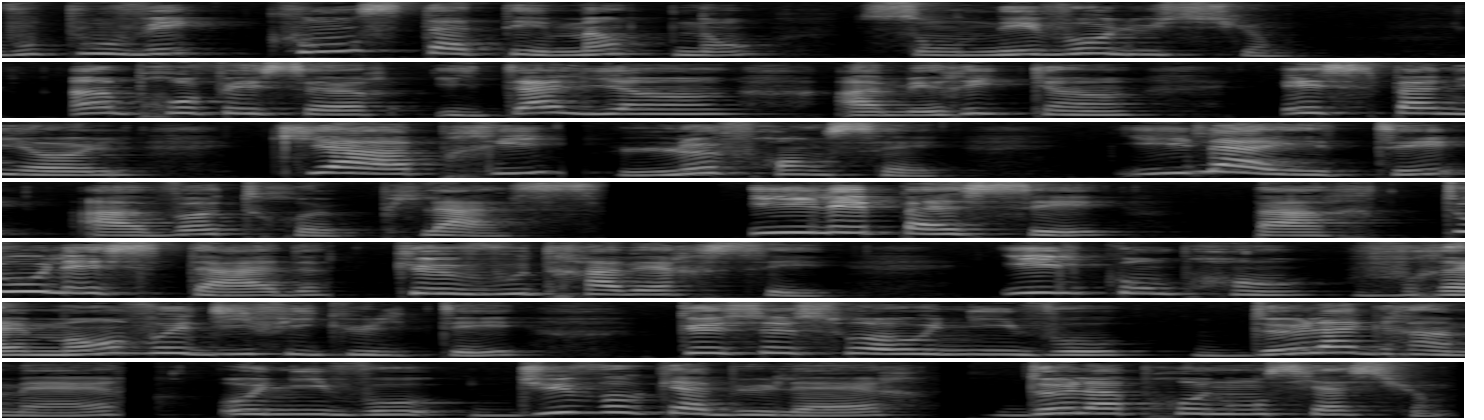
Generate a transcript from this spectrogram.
vous pouvez constater maintenant son évolution. Un professeur italien, américain, espagnol qui a appris le français. Il a été à votre place. Il est passé par tous les stades que vous traversez. Il comprend vraiment vos difficultés, que ce soit au niveau de la grammaire, au niveau du vocabulaire, de la prononciation.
